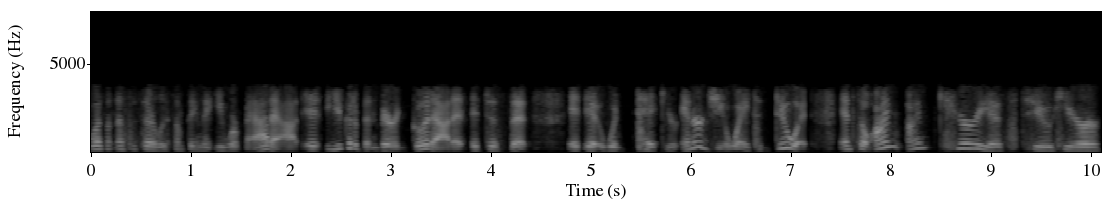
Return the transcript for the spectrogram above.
wasn't necessarily something that you were bad at. It, you could have been very good at it. It just that it, it would take your energy away to do it. And so I'm I'm curious to hear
